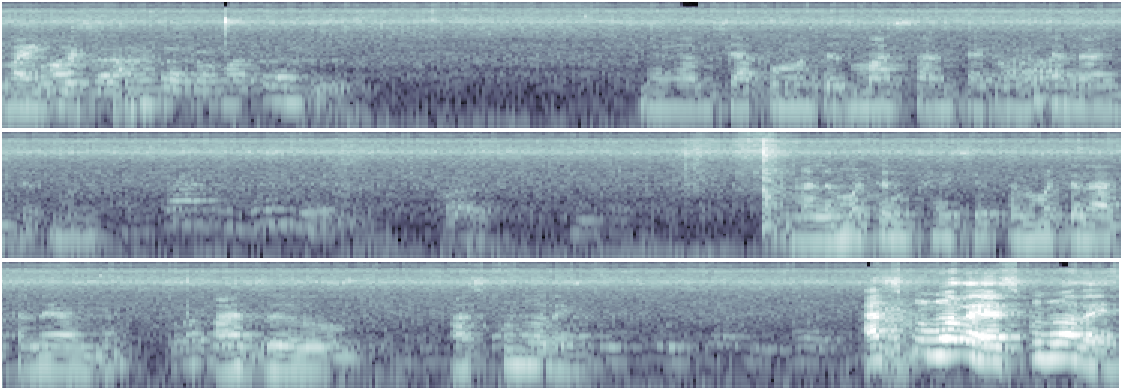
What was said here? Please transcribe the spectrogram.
वाईट वाटतं. ना आपण म्हणतात मासा आणता का मटण आणतात म्हणून मला मटण खायचं पण मटण आता नाही आणलं आज आज कोणवर आहे आज कोणवर आहे आज कोणवर आहे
